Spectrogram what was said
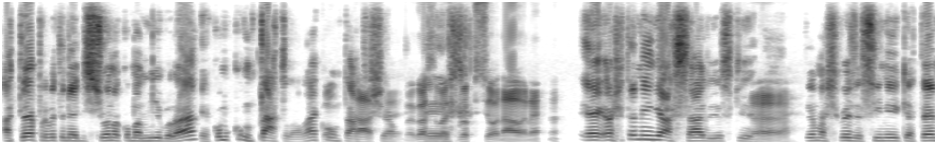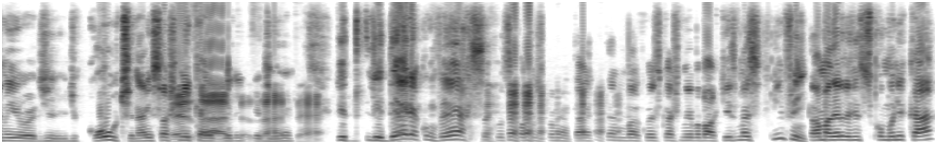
até aproveita e me adiciona como amigo lá, é como contato lá, lá é contato, contato é, negócio é, mais profissional, né? É, eu acho até meio engraçado isso, que ah. tem umas coisas assim, meio que até meio de, de coach, né? Isso eu acho exato, meio caído no LinkedIn, né? É. Lidere a conversa, quando você bota nos comentários. Tem uma coisa que eu acho meio babaquice, mas enfim, é uma maneira da gente se comunicar.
